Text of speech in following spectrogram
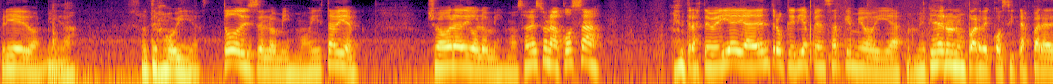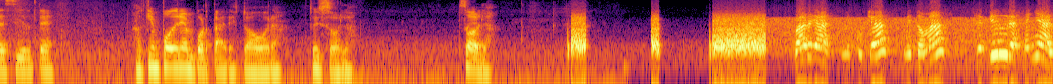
Fría y dormida. No te movías. Todos dicen lo mismo y está bien. Yo ahora digo lo mismo. ¿Sabes una cosa? Mientras te veía ahí adentro quería pensar que me oías. Me quedaron un par de cositas para decirte. ¿A quién podría importar esto ahora? Estoy sola. Sola. Vargas, ¿me escuchás? ¿Me tomás? Se pierde la señal.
